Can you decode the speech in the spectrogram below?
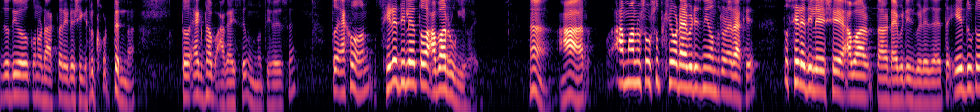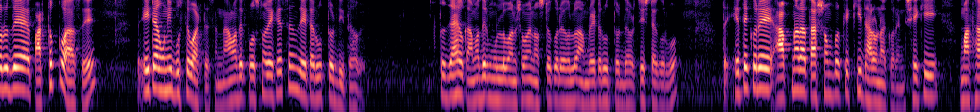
যদিও কোনো ডাক্তার এটা স্বীকার করতেন না। তো এক ধাপ আগাইছে, উন্নতি হয়েছে। তো এখন ছেড়ে দিলে তো আবার রুগী হয়। হ্যাঁ আর মানুষ ওষুধ খেয়েও ডায়াবেটিস নিয়ন্ত্রণে রাখে। তো ছেড়ে দিলে সে আবার তার ডায়াবেটিস বেড়ে যায়। তো এই দুটোর যে পার্থক্য আছে, এটা উনি বুঝতে পারতেছেন না। আমাদের প্রশ্ন রেখেছেন যে এটার উত্তর দিতে হবে। তো যাই হোক, আমাদের মূল্যবান সময় নষ্ট করে হলো, আমরা এটার উত্তর দেওয়ার চেষ্টা করব। তো এতে করে আপনারা তার সম্পর্কে কি ধারণা করেন? সে কি মাথা,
